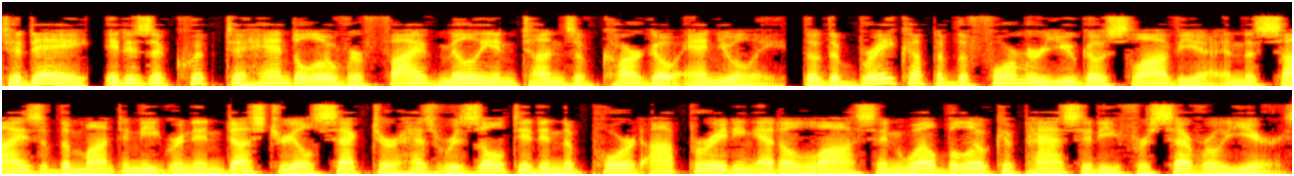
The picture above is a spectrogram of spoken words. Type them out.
Today, it is equipped to handle over 5 million tons of cargo annually, though the breakup of the former Yugoslavia and the size of the Montenegrin industrial sector has resulted in the port operating at a loss and well below capacity for several years.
